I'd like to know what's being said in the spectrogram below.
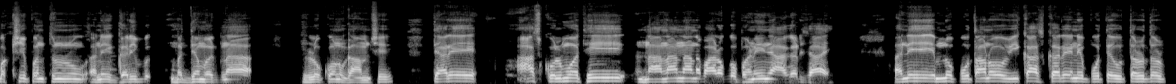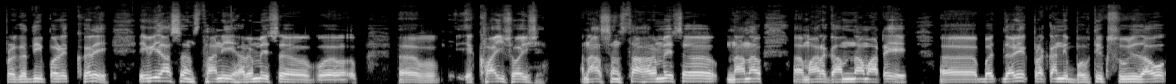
બક્ષીપંથનું અને ગરીબ મધ્યમ વર્ગના લોકોનું ગામ છે. ત્યારે આ સ્કૂલમાંથી નાના નાના બાળકો ભણીને આગળ જાય અને એમનો પોતાનો વિકાસ કરે અને પોતે ઉત્તર ઉત્તર પ્રગતિ પર કરે એવી આ સંસ્થાની હરમેશ એ ખ્વાહિશ હોય છે. અને આ સંસ્થા હરમેશ નાના મારા ગામના માટે દરેક પ્રકારની ભૌતિક સુવિધાઓ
